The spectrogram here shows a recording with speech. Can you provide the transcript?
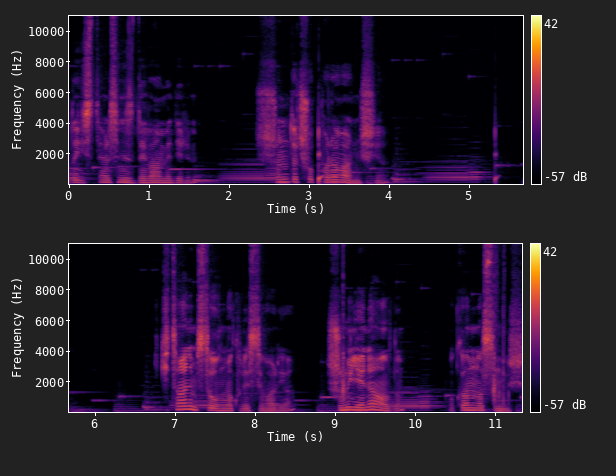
o da isterseniz devam ederim. Şunda çok para varmış ya. İki tane mi savunma kulesi var ya? Şunu yeni aldım. Bakalım nasılmış.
